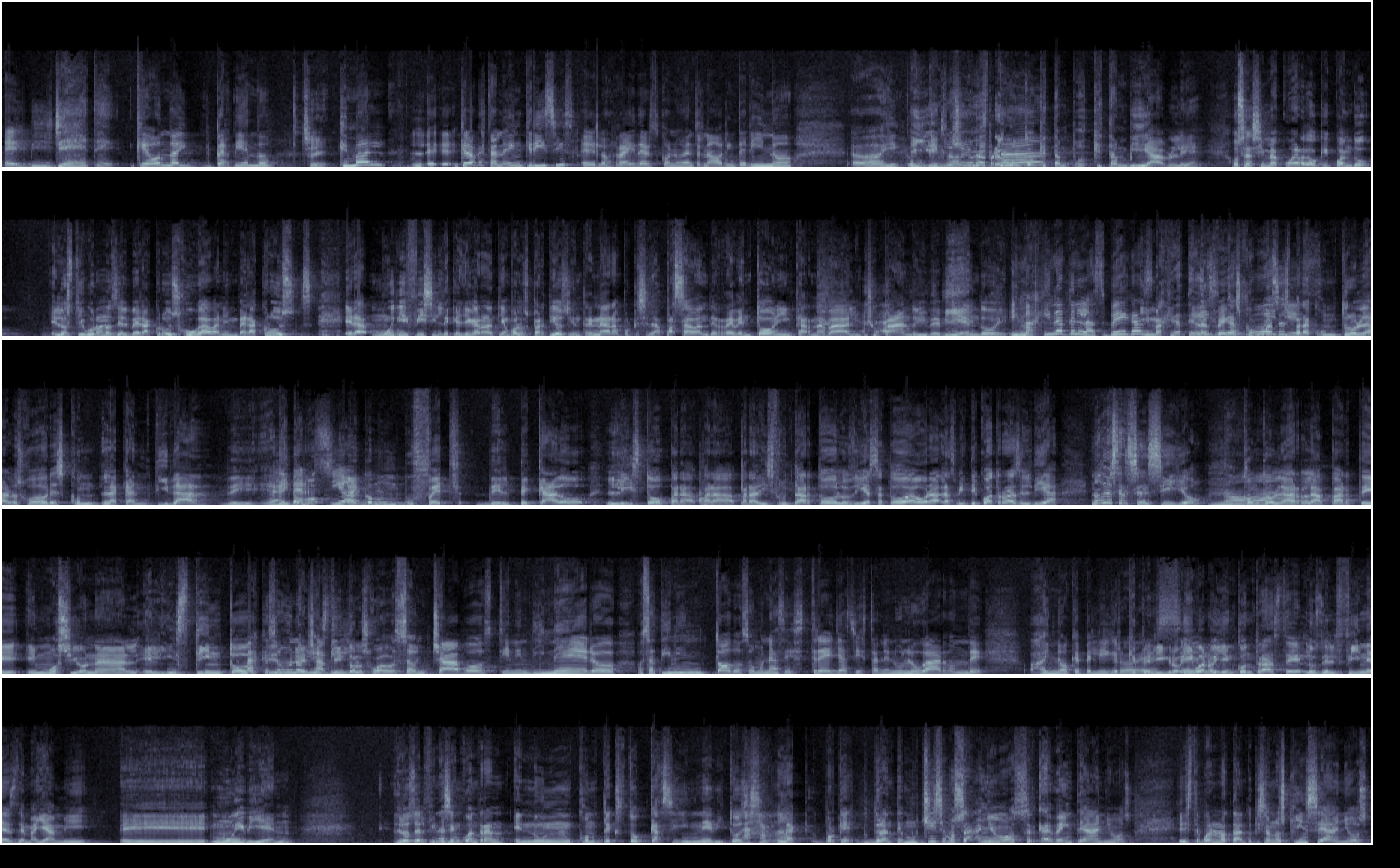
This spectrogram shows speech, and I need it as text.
el billete. ¿Qué onda? ¿Y perdiendo? Sí. Qué mal. Eh, eh, Creo que están en crisis eh, los Raiders con un entrenador interino. Ay, Y incluso no- yo no me está- pregunto, ¿qué tan, ¿qué tan viable? O sea, sí me acuerdo que cuando los tiburones del Veracruz jugaban en Veracruz, era muy difícil de que llegaran a tiempo a los partidos y entrenaran porque se la pasaban de reventón y en carnaval y chupando y bebiendo. y- Imagínate en Las Vegas. Imagínate en Las Vegas, ¿cómo haces para controlar a los jugadores con la cantidad de... Hay como, Diversión. hay como un buffet del pecado listo para, para, para disfrutar todos los días, a toda hora, las 24 horas del día. No debe ser sencillo No. controlar la parte emocional, el instinto, Más que son unos el chavi- instinto de los jugadores. Son chavos, tienen dinero, o sea, tienen todo, son unas estrellas y están en un lugar donde, ay no, qué peligro. Qué es peligro. Y bueno, y en contraste, los delfines de Miami, eh, muy bien. Los delfines se encuentran en un contexto casi inédito, es Ajá. decir, la- porque durante muchísimos años, cerca de 20 años, este, bueno, no tanto, quizá unos 15 años,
